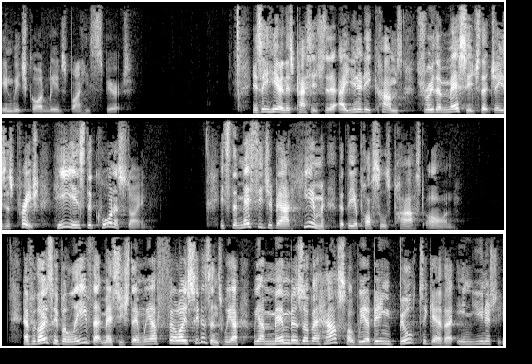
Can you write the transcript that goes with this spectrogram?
in which God lives by his Spirit. You see here in this passage that our unity comes through the message that Jesus preached. He is the cornerstone. It's the message about him that the apostles passed on. And for those who believe that message, then we are fellow citizens. We are, we are members of a household. We are being built together in unity.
